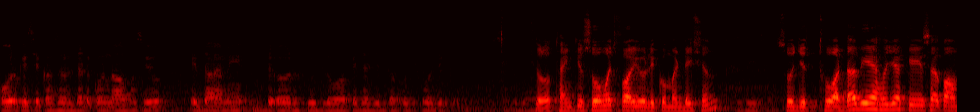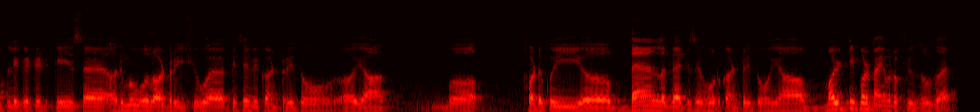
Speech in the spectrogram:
ਔਰ ਕਿਸੇ ਕੰਸਲਟੈਂਟ ਕੋਲ ਨਾ ਫਸਿਓ। ਇਦਾਂ ਐਵੇਂ ਰਿਫਿਊਜ ਲਵਾ ਕੇ ਜਾਂ ਜਿੱਦਾਂ ਕੁਝ ਹੋ ਜੇ। ਚਲੋ thank you so much for your recommendation so ਜੇ ਤੁਹਾਡਾ ਵੀ ਇਹੋ ਜਿਹਾ ਕੇਸ ਹੈ ਕੰਪਲਿਕੇਟਿਡ ਕੇਸ ਹੈ ਰਿਮੂਵਲ ਆਰਡਰ ਇਸ਼ੂ ਹੈ ਕਿਸੇ ਵੀ ਕੰਟਰੀ ਤੋਂ ਜਾਂ ਤੁਹਾਡੇ ਕੋਈ ਬੈਨ ਲੱਗਾ ਕਿਸੇ ਹੋਰ ਕੰਟਰੀ ਤੋਂ ਜਾਂ ਮਲਟੀਪਲ ਟਾਈਮ ਰਿਫਿਊਜ਼ਲਸ ਹੈ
